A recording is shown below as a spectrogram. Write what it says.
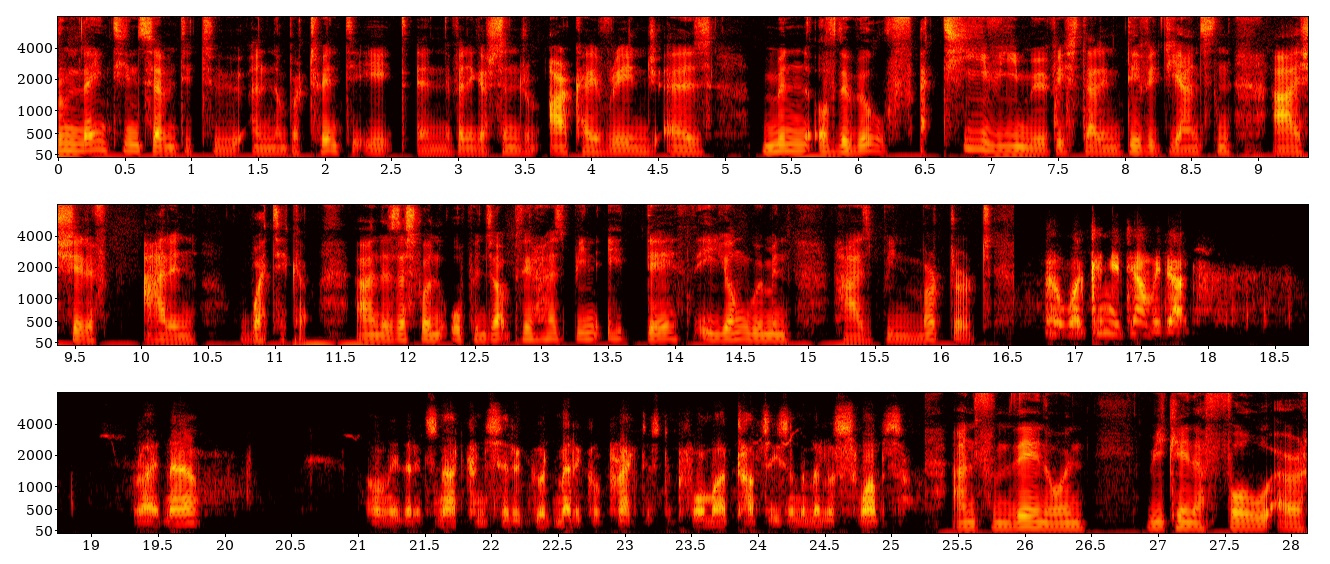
From 1972 and number 28 in the Vinegar Syndrome archive range is Moon of the Wolf, a TV movie starring David Janssen as Sheriff Aaron Whitaker. And as this one opens up, there has been a death. A young woman has been murdered. Uh, what can you tell me, Doc? Right now, only that it's not considered good medical practice to perform autopsies in the middle of swamps. And from then on, we kind of follow our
